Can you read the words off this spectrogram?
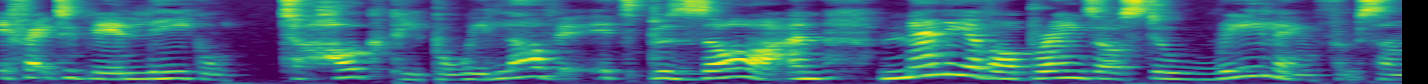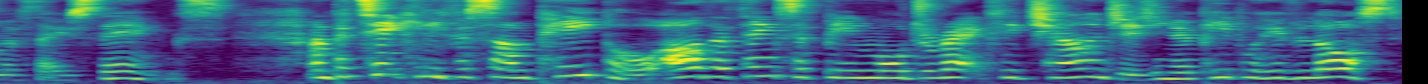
effectively illegal to hug people we love. It, it's bizarre. And many of our brains are still reeling from some of those things. And particularly for some people, other things have been more directly challenges. You know, people who've lost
